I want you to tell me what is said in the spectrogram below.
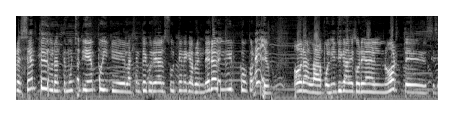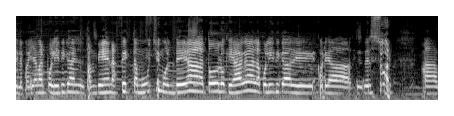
presente durante mucho tiempo y que la gente de Corea del Sur tiene que aprender a vivir con, ellos. Ahora, la política de Corea del Norte, si se le puede llamar política, también afecta mucho y moldea todo lo que haga la política de Corea del Sur. Ah,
